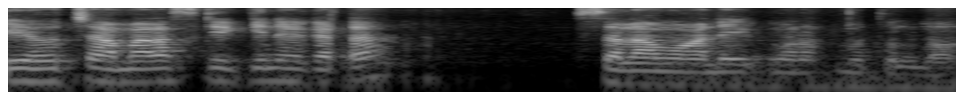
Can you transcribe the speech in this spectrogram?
এই হচ্ছে আমার আজকে কেনাকাটা। সালামু আলাইকুম রহমতুল্লাহ।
